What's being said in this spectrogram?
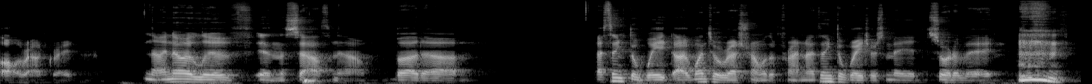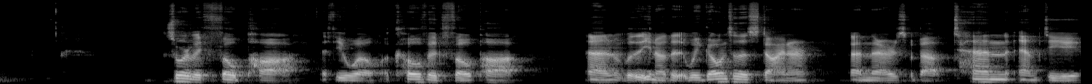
all around great. Now, I know I live in the South now, but uh, I think the wait, I went to a restaurant with a friend, and I think the waitress made sort of a. sort of a faux pas if you will, a COVID faux pas. And, you know, the, we go into this diner, and there's about 10 empty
